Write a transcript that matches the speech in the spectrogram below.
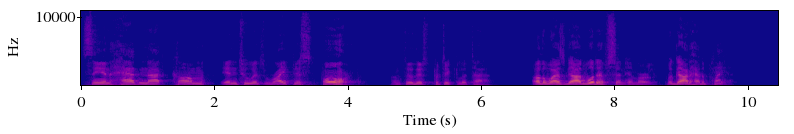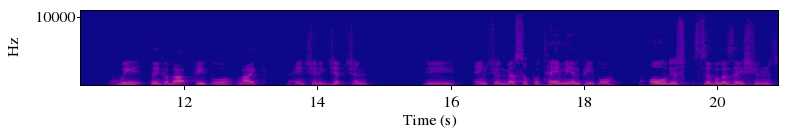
sin had not come into its ripest form until this particular time. Otherwise, God would have sent him early. But God had a plan. Now, we think about people like the ancient Egyptians, the ancient Mesopotamian people, the oldest civilizations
